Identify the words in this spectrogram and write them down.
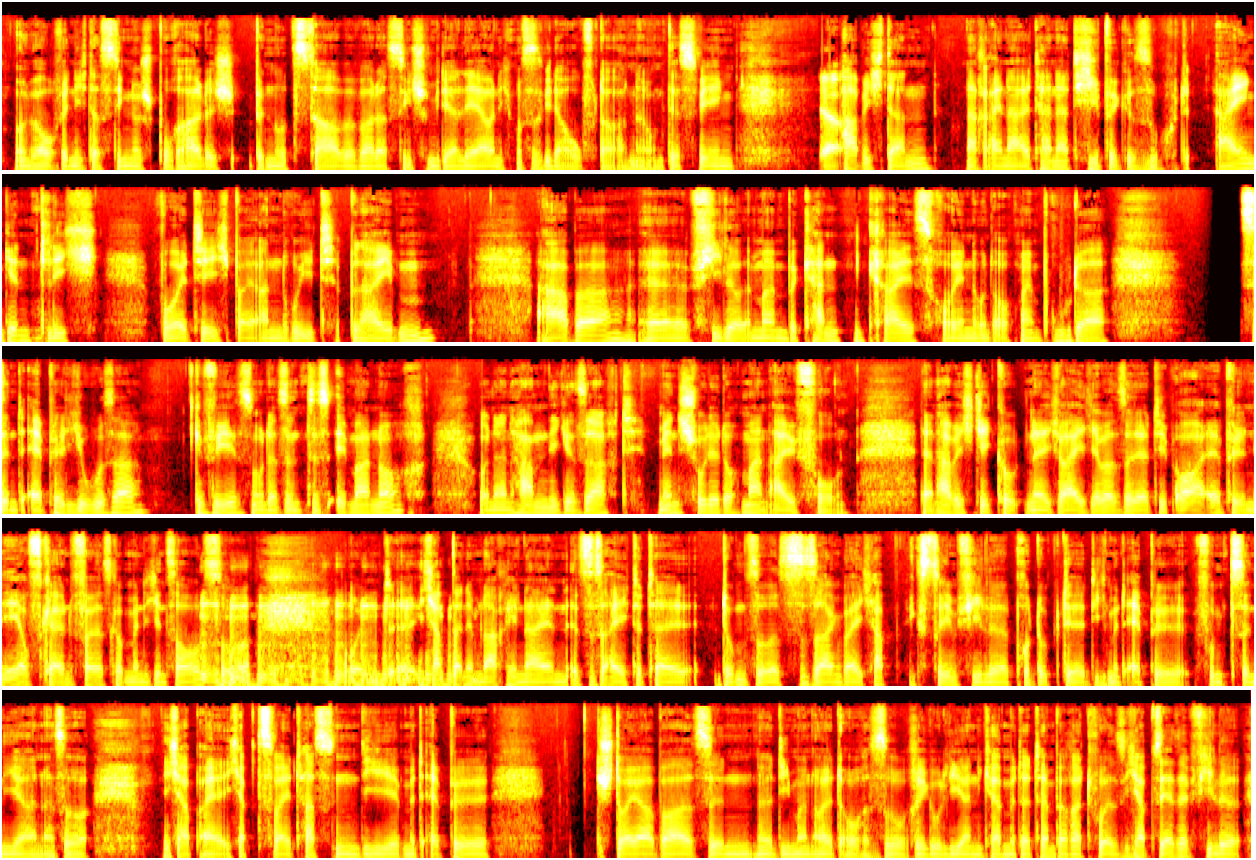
und auch wenn ich das Ding nur sporadisch benutzt habe, war das Ding schon wieder leer und ich muss es wieder aufladen. Ne? Und deswegen ja. habe ich dann nach einer Alternative gesucht. Eigentlich wollte ich bei Android bleiben, aber äh, viele in meinem Bekanntenkreis, Freunde und auch mein Bruder sind Apple-User gewesen oder sind es immer noch. Und dann haben die gesagt, Mensch, hol dir doch mal ein iPhone. Dann habe ich geguckt, ne, ich war eigentlich immer so der Typ, oh, Apple, nee, auf keinen Fall, das kommt mir nicht ins Haus. So. Und äh, ich habe dann im Nachhinein, ist es eigentlich total dumm, so was zu sagen, weil ich habe extrem viele Produkte, die mit Apple funktionieren. Also ich habe äh, ich hab zwei Tassen, die mit Apple steuerbar sind, ne, die man halt auch so regulieren kann mit der Temperatur. Also ich habe sehr, sehr viele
